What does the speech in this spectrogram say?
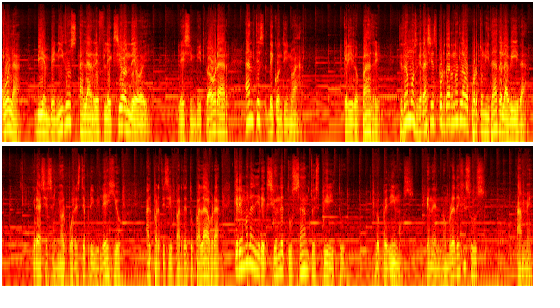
Hola, bienvenidos a la reflexión de hoy. Les invito a orar antes de continuar. Querido Padre, te damos gracias por darnos la oportunidad de la vida. Gracias Señor por este privilegio. Al participar de tu palabra, queremos la dirección de tu Santo Espíritu. Lo pedimos en el nombre de Jesús. Amén.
